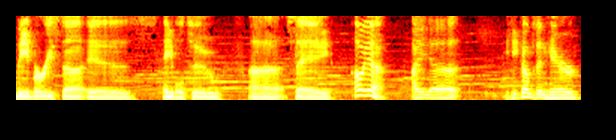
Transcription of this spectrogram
the barista is able to uh, say, "Oh yeah, I uh, he comes in here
